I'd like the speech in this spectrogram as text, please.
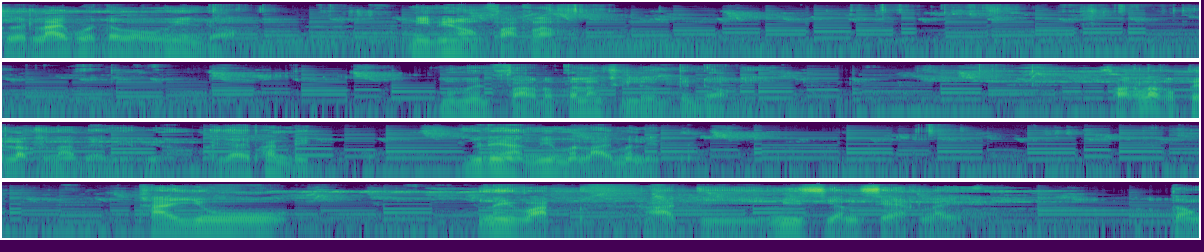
เกิดหลายผลแต่ว่าไม่มีดอก นี่พี่น้องฝักเรามันเป็นฝักดอกกำลังเริ่มเป็นดอกอีกฝักเราก็เป็นลักษณะแบบนี้พี่น้องขยายพันธุ์ดิบอยู่ในหันมีมันหลายเมล็ดไทยอยู่ในวัดอาจจะมีเสียงแสกไหลต้อง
